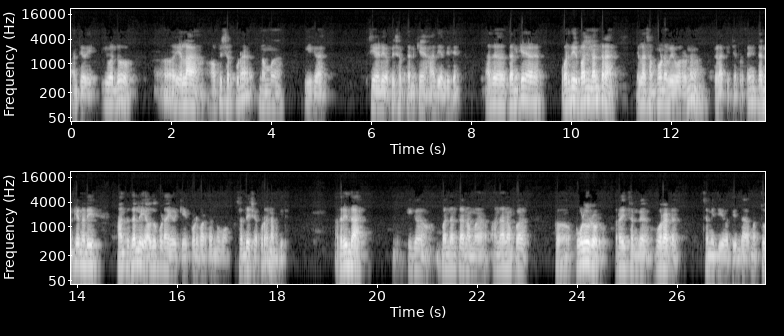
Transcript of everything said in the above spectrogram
ಅಂಥೇಳಿ ಈ ಒಂದು ಎಲ್ಲ ಆಫೀಸರ್ ಕೂಡ ನಮ್ಮ ಈಗ ಸಿ ಐ ಡಿ ಆಫೀಸರ್ ತನಿಖೆ ಹಾದಿಯಲ್ಲಿದೆ. ಅದು ತನಿಖೆ ವರದಿ ಬಂದ ನಂತರ ಎಲ್ಲ ಸಂಪೂರ್ಣ ವಿವರವನ್ನು ಹೇಳಕ್ಕೆ ಇಚ್ಛೆಪಡ್ತೀನಿ. ತನಿಖೆ ನಡಿ ಹಂತದಲ್ಲಿ ಯಾವುದೂ ಕೂಡ ಹೇಳಿಕೆ ಕೊಡಬಾರ್ದು ಅನ್ನೋ ಸಂದೇಶ ಕೂಡ ನಮಗಿದೆ. ಅದರಿಂದ ಈಗ ಬಂದಂಥ ನಮ್ಮ ಅಣ್ಣನಪ್ಪ ಕೋಳೂರವರು ರೈತ ಸಂಘ ಹೋರಾಟ ಸಮಿತಿ ವತಿಯಿಂದ ಮತ್ತು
